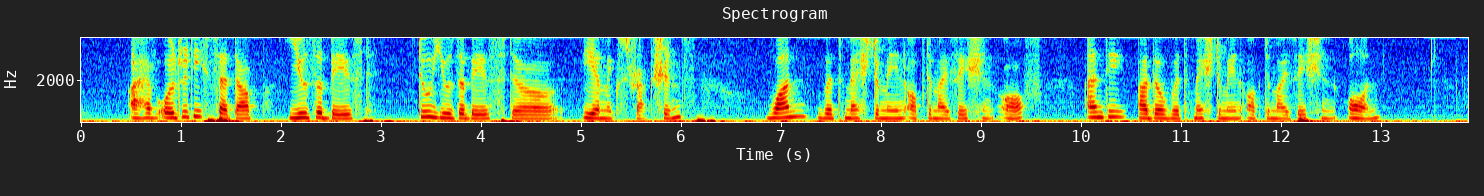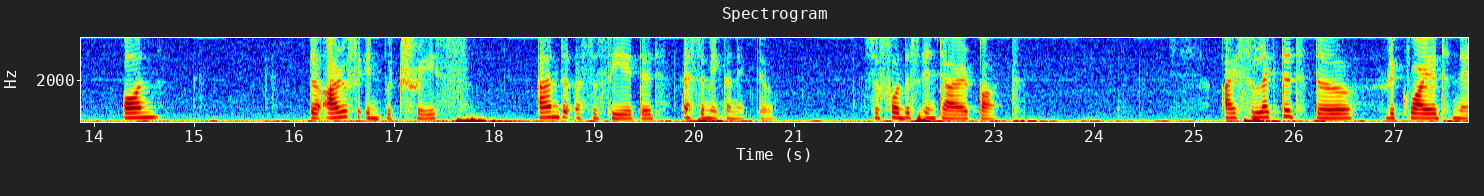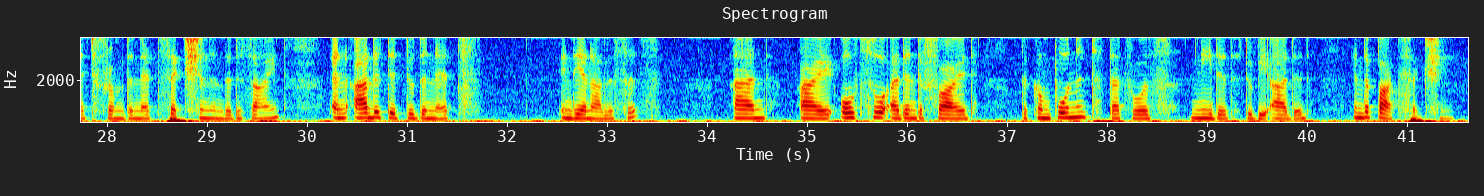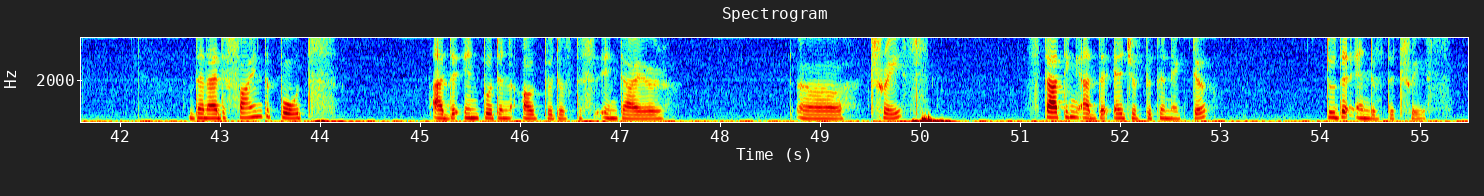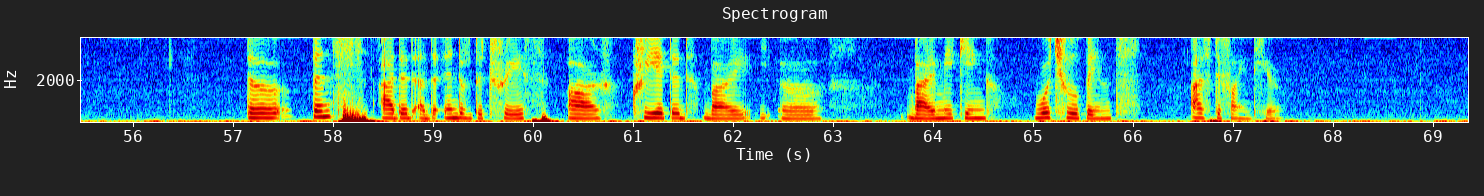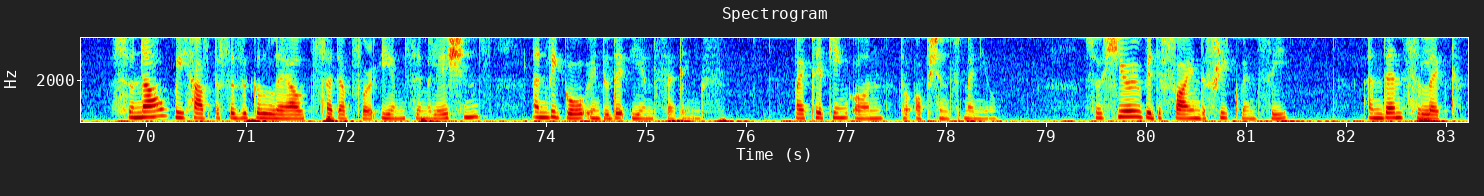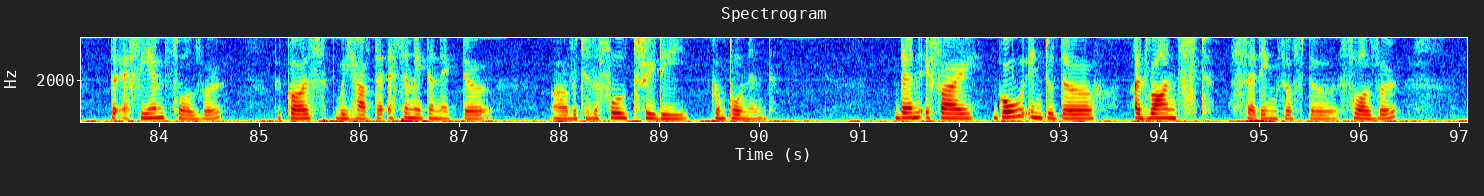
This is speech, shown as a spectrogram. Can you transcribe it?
I have already set up user-based, two user-based uh, EM extractions, one with mesh domain optimization off and the other with mesh domain optimization on, on the RF input trace and the associated SMA connector. So for this entire path. I selected the required net from the net section in the design and added it to the nets in the analysis and I also identified the component that was needed to be added in the path section. Then I defined the ports at the input and output of this entire uh, trace starting at the edge of the connector to the end of the trace. The pins added at the end of the trace are created by, uh, by making virtual pins as defined here. So now we have the physical layout set up for EM simulations and we go into the EM settings by clicking on the options menu. So here we define the frequency and then select the FEM solver because we have the SMA connector uh, which is a full 3D component. Then if I go into the advanced settings of the solver,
